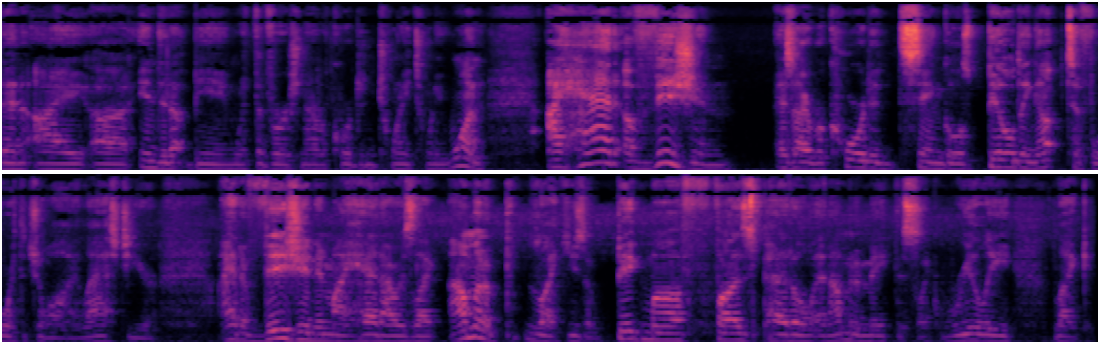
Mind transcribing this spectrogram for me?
than I uh, ended up being with the version I recorded in 2021. I had a vision as I recorded singles building up to Fourth of July last year. I had a vision in my head. I was like, I'm gonna like use a big muff fuzz pedal, and I'm gonna make this like really like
